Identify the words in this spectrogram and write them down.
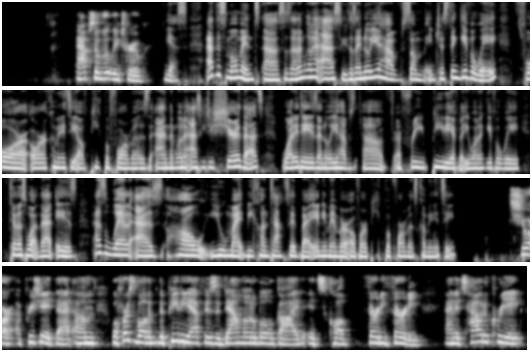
Absolutely true. Yes. At this moment, uh, Suzanne, I'm going to ask you because I know you have some interesting giveaway for our community of peak performers, and I'm going to ask you to share that, what it is. I know you have uh, a free PDF that you want to give away. Tell us what that is, as well as how you might be contacted by any member of our peak performance community. Sure, appreciate that. Um, well, first of all, the, the PDF is a downloadable guide. It's called 3030, and it's how to create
